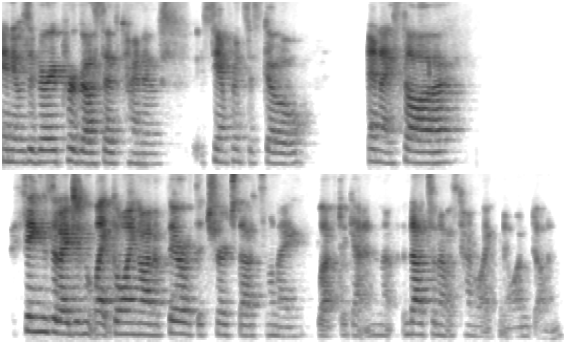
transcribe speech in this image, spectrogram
And it was a very progressive kind of San Francisco. And I saw things that I didn't like going on up there with the church. That's when I left again. That's when I was kind of like, no, I'm done.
